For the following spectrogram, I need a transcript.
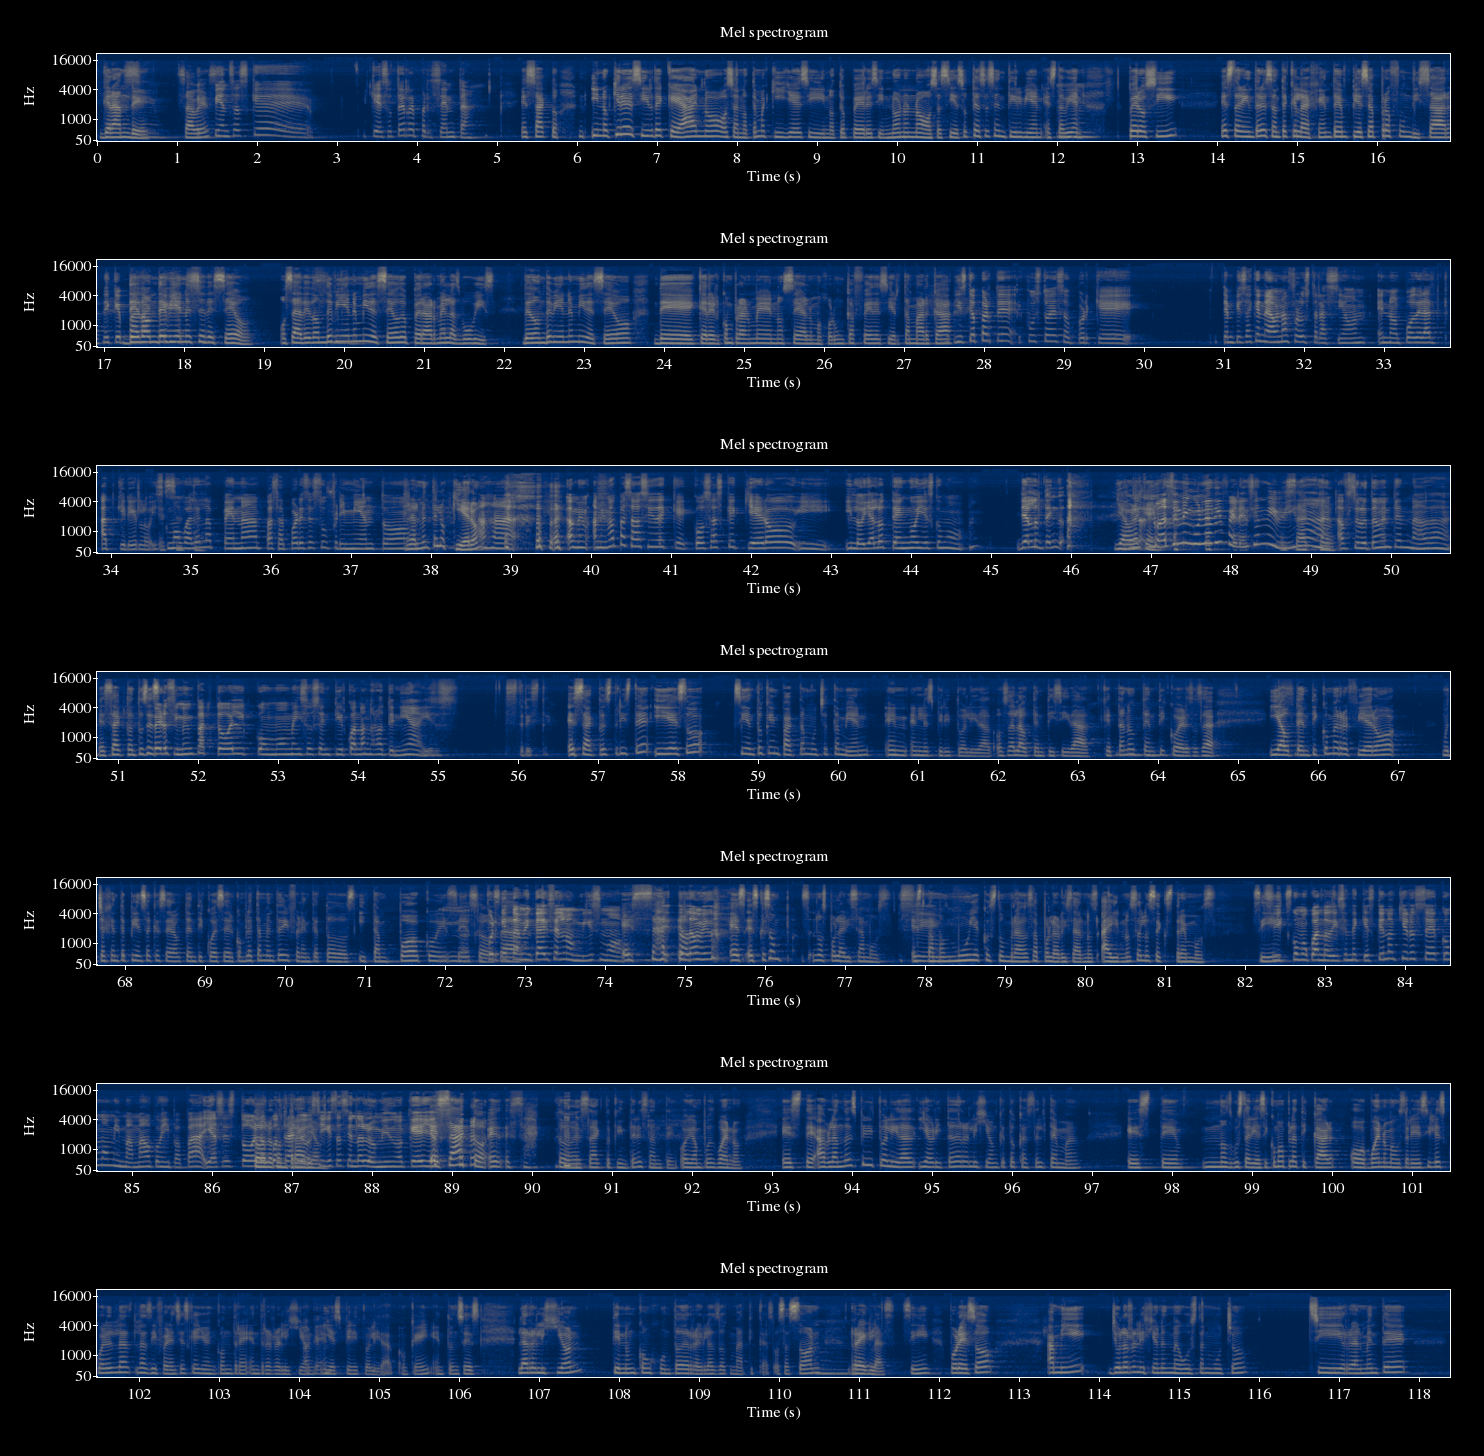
grande, Sí. ¿sabes? Piensas que, que eso te representa. Exacto. Y no quiere decir de que, ah, no, o sea, no te maquilles y no te operes y no, no, no. O sea, si eso te hace sentir bien, está bien. Pero sí estaría interesante que la gente empiece a profundizar De que de dónde qué, viene ese deseo. O sea, de dónde viene mi deseo de operarme las boobies. ¿De dónde viene mi deseo de querer comprarme, no sé, a lo mejor un café de cierta marca? Y es que aparte, justo eso, porque te empieza a generar una frustración en no poder ad- adquirirlo. Y es como, vale la pena pasar por ese sufrimiento. ¿Realmente lo quiero? Ajá. A mí, a mí me ha pasado así de que cosas que quiero y, y lo ya lo tengo y es como, "Ah, ya lo tengo. ¿Y ahora no, qué? No hace ninguna diferencia en mi vida. Exacto. Absolutamente nada. Exacto. Entonces, Pero sí me impactó el cómo me hizo sentir cuando no lo tenía y es, es triste. Exacto, es triste y eso siento que impacta mucho también en, en la espiritualidad, o sea, la autenticidad, qué tan auténtico eres, o sea, y auténtico me refiero, mucha gente piensa que ser auténtico es ser completamente diferente a todos y tampoco es No, eso. o Porque sea, también caes en lo mismo. Exacto. Es lo mismo. Es, es que son, nos polarizamos, Sí. estamos muy acostumbrados a polarizarnos, a irnos a los extremos, ¿sí? como cuando dicen de que es que no quiero ser como mi mamá o como mi papá y haces todo, lo, contrario, sigues haciendo lo mismo que ellos. Exacto, e, exacto, exacto, qué interesante. Oigan, pues bueno, este, hablando de espiritualidad y ahorita de religión que tocaste el tema, este, nos gustaría así como platicar, o bueno, me gustaría decirles cuáles las, las diferencias que yo encontré entre religión y espiritualidad, ¿ok? Entonces, la religión tiene un conjunto de reglas dogmáticas, o sea, son mm. reglas, ¿sí? Por eso, a mí, yo las religiones me gustan mucho. Si realmente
